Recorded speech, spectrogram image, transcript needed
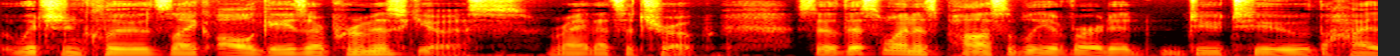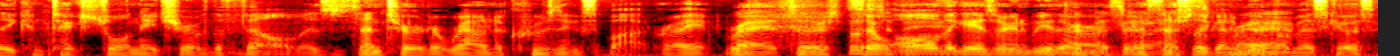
which includes like all gays are promiscuous, right? That's a trope. So this one is possibly averted due to the highly contextual nature of the film. It's centered around a cruising spot, right? Right. So they're supposed So all the gays are going to be there. Are essentially going to be promiscuous.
